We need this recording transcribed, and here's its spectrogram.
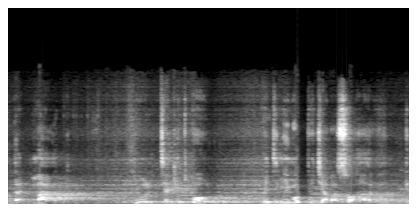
in that mug, he will take it all. Ethi ngimubhija oh, abaswabi.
